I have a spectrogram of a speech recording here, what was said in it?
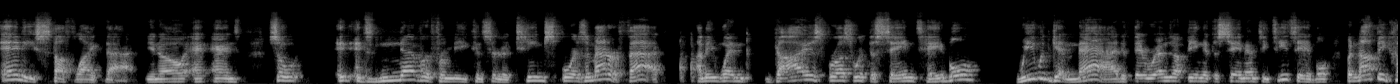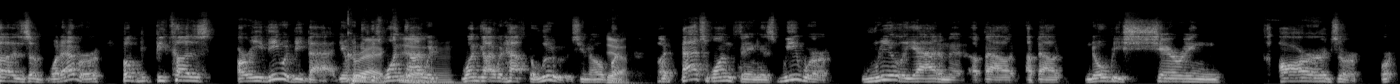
any stuff like that you know and, and so it, it's never for me considered a team sport as a matter of fact i mean when guys for us were at the same table we would get mad if they were ended up being at the same mtt table but not because of whatever but because our ev would be bad you know because Correct, one guy yeah. would one guy would have to lose you know but Yeah. but that's one thing is we were really adamant about about nobody sharing cards or or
